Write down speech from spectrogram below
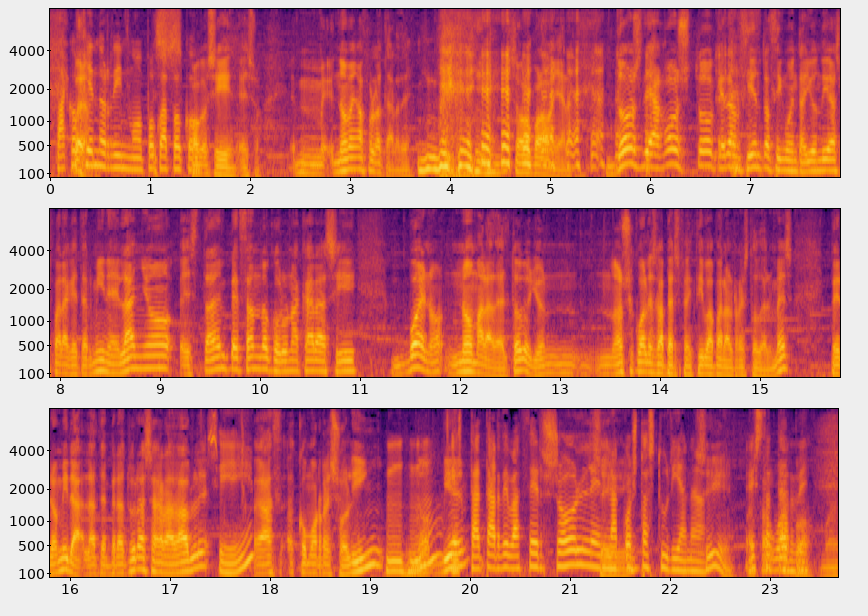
Está cogiendo ritmo poco a es poco. Sí, eso. Mm, No vengas por la tarde. Solo por la mañana. 2 de agosto, quedan 151 días para que termine el año. Está empezando con una cara así, bueno, no mala del todo. Yo no sé cuál es la perspectiva para el resto del mes. Pero mira, la temperatura es agradable. Sí. haz- Como resolín. Bien. Esta tarde va a hacer sol en Sí. la costa asturiana. Sí, esta tarde. Bueno.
